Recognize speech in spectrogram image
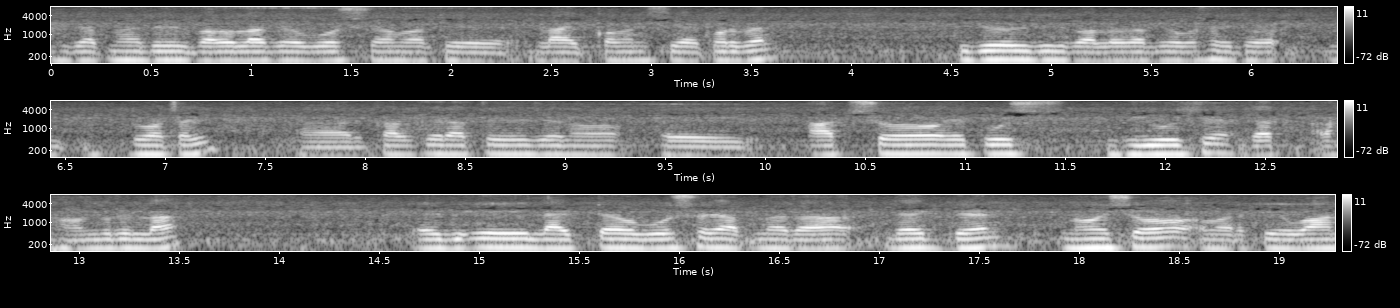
যদি আপনাদের ভালো লাগে, অবশ্যই আমাকে লাইক কমেন্ট শেয়ার করবেন। ভিডিও যদি ভালো লাগে অবশ্যই দোয়া- চাই। আর কালকে রাতে যেন এই আটশো একুশ ভিউ হয়েছে, দেখ, আলহামদুলিল্লাহ। এই এই লাইভটা অবশ্যই আপনারা দেখবেন। নয়শো আমাকে ওয়ান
